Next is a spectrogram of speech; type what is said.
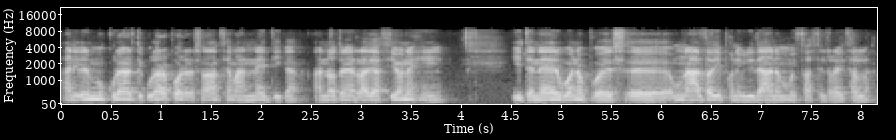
a nivel muscular articular por resonancia magnética, al no tener radiaciones y, y tener bueno pues eh, una alta disponibilidad, no es muy fácil realizarla.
